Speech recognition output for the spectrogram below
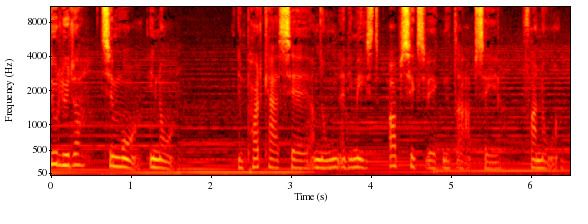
Du lytter til Mor i Nord. En podcastserie om nogle af de mest opsigtsvækkende drabsager fra Norden.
